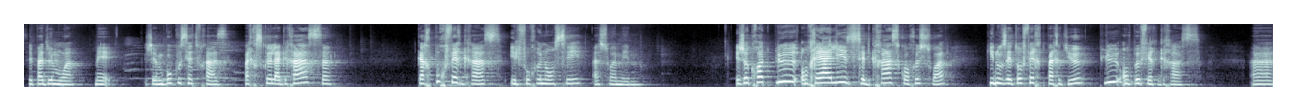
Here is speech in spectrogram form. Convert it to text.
Ce n'est pas de moi, mais j'aime beaucoup cette phrase, parce que la grâce, car pour faire grâce, il faut renoncer à soi-même. Et je crois que plus on réalise cette grâce qu'on reçoit, qui nous est offerte par Dieu, plus on peut faire grâce à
